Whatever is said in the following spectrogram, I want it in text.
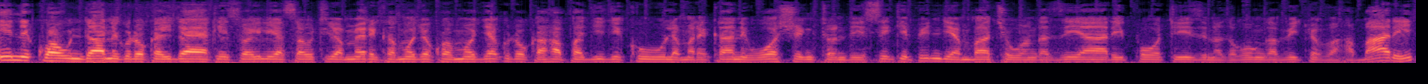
Hii ni Kwa Undani kutoka idhaa ya Kiswahili ya Sauti Amerika, moja kwa moja kutoka hapa jiji kuu la Marekani, Washington DC, kipindi ambacho huangazia ripoti zinazogonga vichwa vya habari.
